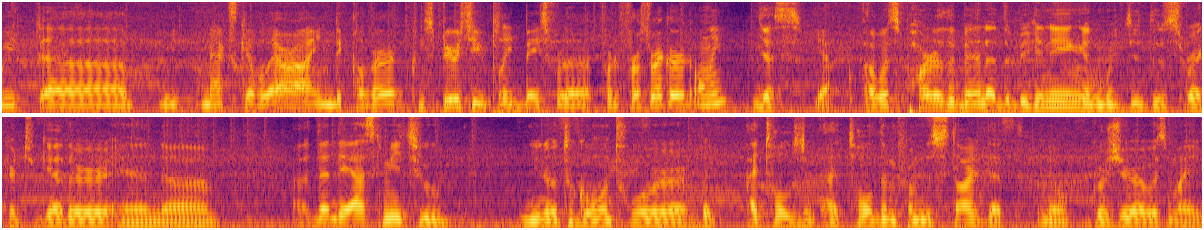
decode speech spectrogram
with uh, with Max Cavalera in the Cavalera Conspiracy. You played bass for the for the first record only. Yes. Yeah. I was part of the band at the beginning, and we did this record together. And um, uh, then they asked me to, you know, to go on tour. But I told them, I told them from the start that you know Gojira was my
